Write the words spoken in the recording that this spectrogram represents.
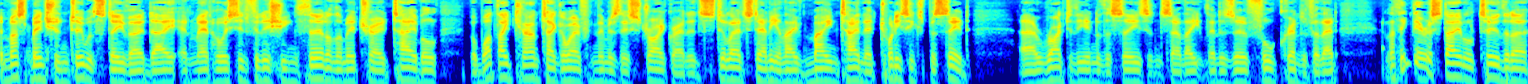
It must mention too with Steve O'Dea and Matt Hoysted finishing third on the Metro table, but what they can't take away from them is their strike rate. It's still outstanding, and they've maintained that twenty six percent. Uh, right to the end of the season, so they, they deserve full credit for that. And I think they're a stable too that are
